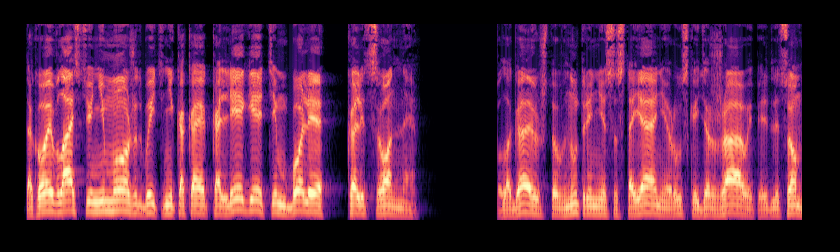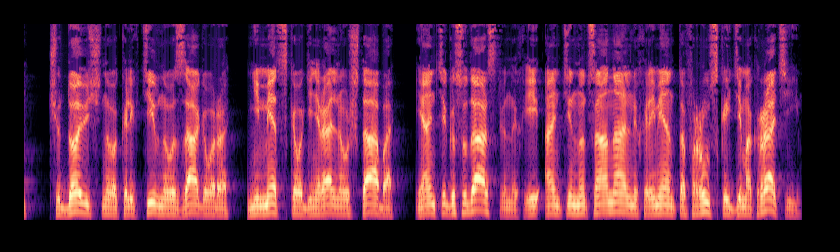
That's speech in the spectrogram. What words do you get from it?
Такой властью не может быть никакая коллегия, тем более коалиционная. Полагаю, что внутреннее состояние русской державы перед лицом чудовищного коллективного заговора немецкого генерального штаба и антигосударственных и антинациональных элементов русской демократии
